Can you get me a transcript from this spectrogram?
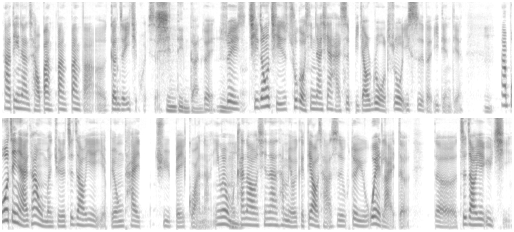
它的订单才有办办办法呃跟着一起回升。新订单对，所以其中其实出口订单现在还是比较弱弱一丝的一点点。嗯，那不过整体来看，我们觉得制造业也不用太去悲观呐，因为我们看到现在他们有一个调查是对于未来的的制造业预期，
